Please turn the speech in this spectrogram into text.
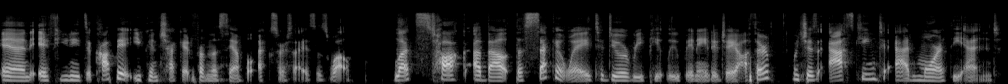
And if you need to copy it, you can check it from the sample exercise as well. Let's talk about the second way to do a repeat loop in A to J author, which is asking to add more at the end.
